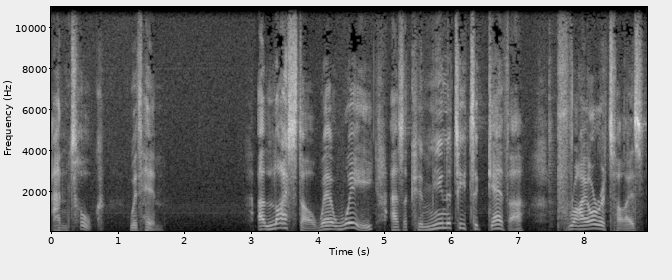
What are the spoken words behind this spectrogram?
and talk with Him. A lifestyle where we, as a community together, prioritize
